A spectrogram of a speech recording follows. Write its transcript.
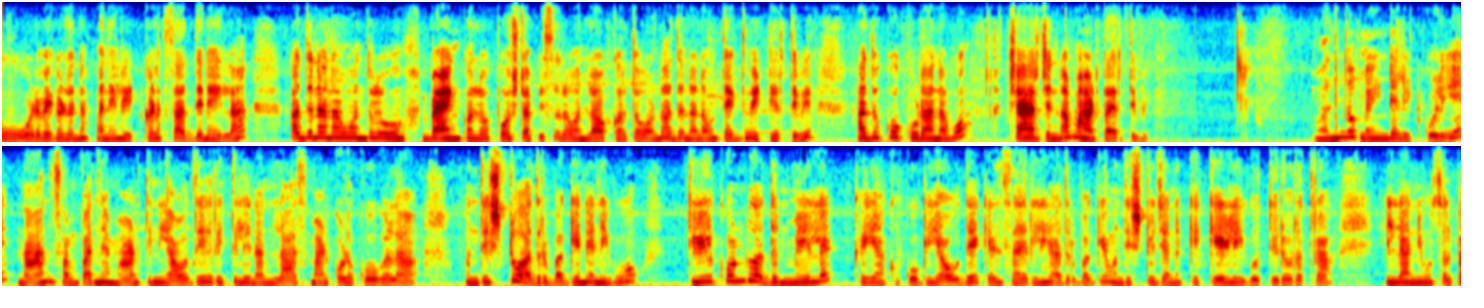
ಒಡವೆಗಳನ್ನು ಮನೇಲಿ ಇಟ್ಕೊಳ್ಳೋಕೆ ಸಾಧ್ಯನೇ ಇಲ್ಲ. ಅದನ್ನು ನಾವು ಒಂದು ಬ್ಯಾಂಕಲ್ಲೋ, ಪೋಸ್ಟ್ ಆಫೀಸಲ್ಲೋ, ಒಂದು ಲಾಕರ್ ತೊಗೊಂಡು ಅದನ್ನು ನಾವು ತೆಗೆದು ಇಟ್ಟಿರ್ತೀವಿ. ಅದಕ್ಕೂ ಕೂಡ ನಾವು ಚಾರ್ಜನ್ನು ಮಾಡ್ತಾ ಇರ್ತೀವಿ. ಒಂದು ಮೈಂಡಲ್ಲಿ ಇಟ್ಕೊಳ್ಳಿ. ನಾನು ಸಂಪಾದನೆ ಮಾಡ್ತೀನಿ, ಯಾವುದೇ ರೀತಿಲಿ ನಾನು ಲಾಸ್ ಮಾಡ್ಕೊಳ್ಳೋಕೆ ಹೋಗಲ್ಲ. ಒಂದಿಷ್ಟು ಅದ್ರ ಬಗ್ಗೆನೇ ನೀವು ತಿಳ್ಕೊಂಡು ಅದನ್ನ ಮೇಲೆ ಕೈ ಹಾಕೋಕೆ ಹೋಗಿ. ಯಾವುದೇ ಕೆಲಸ ಇರಲಿ, ಅದ್ರ ಬಗ್ಗೆ ಒಂದಿಷ್ಟು ಜನಕ್ಕೆ ಕೇಳಿ ಗೊತ್ತಿರೋರ ಹತ್ರ. ಇಲ್ಲ, ನೀವು ಸ್ವಲ್ಪ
